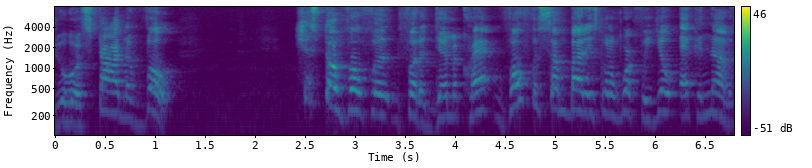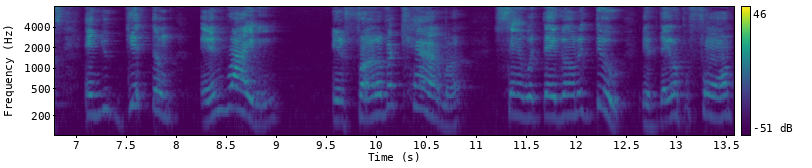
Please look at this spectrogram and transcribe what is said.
who are starting to vote. Just don't vote for, for the Democrat. Vote for somebody that's going to work for your economics. And you get them in writing in front of a camera saying what they're going to do. If they don't perform,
